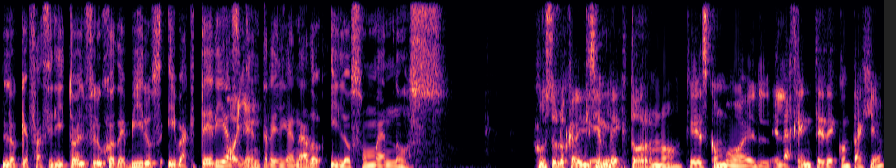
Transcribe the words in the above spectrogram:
lo que facilitó el flujo de virus y bacterias Oye. entre el ganado y los humanos. Justo lo que le dicen vector, ¿no? Que es como el, el agente de contagio.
